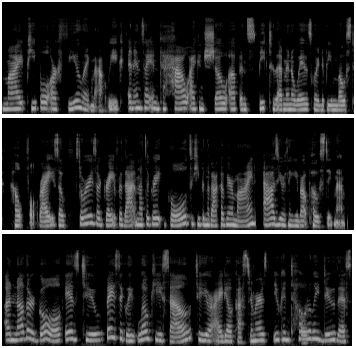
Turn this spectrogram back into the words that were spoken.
my people are feeling that week and insight into how I can show up and speak to them in a way that's going to be most helpful, right? So stories are great for that. And that's a great goal to keep in the back of your mind as you're thinking about posting them. Another goal is to basically low key sell to your ideal customers. You can totally do this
